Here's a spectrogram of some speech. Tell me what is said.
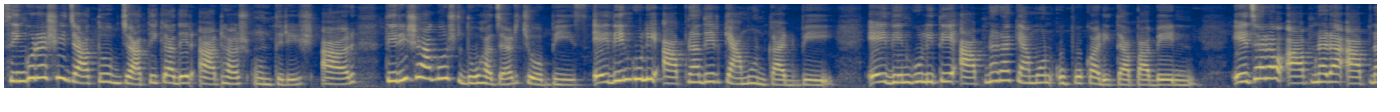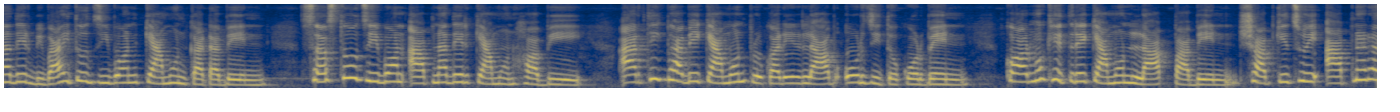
সিংহরাশি জাতক, জাতিকাদের আঠাশ, উনত্রিশ আর তিরিশে আগস্ট দু হাজার চব্বিশ। এই দিনগুলি আপনাদের কেমন কাটবে? এই দিনগুলিতে আপনারা কেমন উপকারিতা পাবেন? এছাড়াও আপনারা আপনাদের বিবাহিত জীবন কেমন কাটাবেন? স্বাস্থ্য জীবন আপনাদের কেমন হবে? আর্থিকভাবে কেমন প্রকারের লাভ অর্জিত করবেন? কর্মক্ষেত্রে কেমন লাভ পাবেন? সব কিছুই আপনারা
